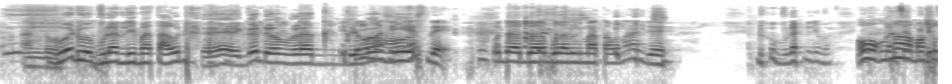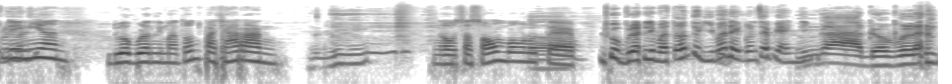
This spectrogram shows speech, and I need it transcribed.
Anduh. gue dua bulan lima tahun. Eh, gua dua bulan itu lu masih SD udah dua bulan lima tahun aja dua bulan lima. oh enggak maksudnya inian dua bulan lima tahun pacaran nggak usah sombong lu tep Dua bulan lima tahun tuh gimana ya konsepnya anjing? Enggak, dua bulan.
